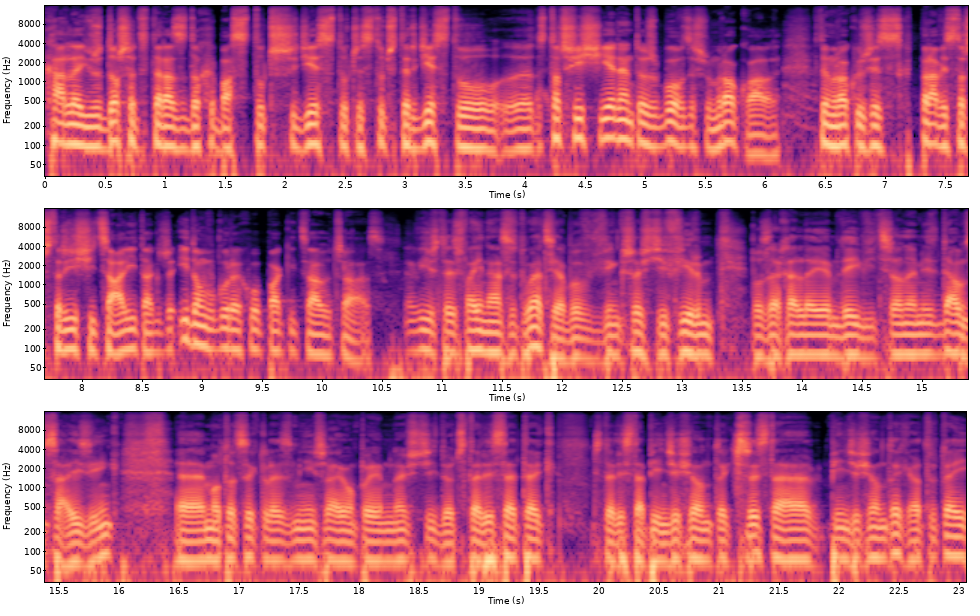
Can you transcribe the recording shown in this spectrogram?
Harley już doszedł teraz do chyba 130 czy 140. e, 131 to już było w zeszłym roku, ale w tym roku już jest prawie 140 cali, także idą w górę chłopaki cały czas. No widzisz, to jest fajna sytuacja, bo w większości firm poza Harley'em Davidsonem jest downsizing. E, motocykle zmniejszają pojemności do 400, 450, 350, a tutaj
